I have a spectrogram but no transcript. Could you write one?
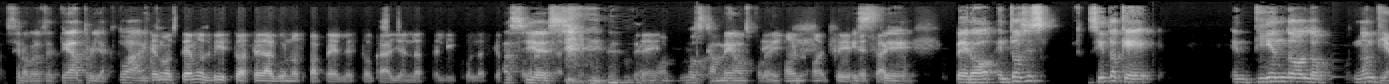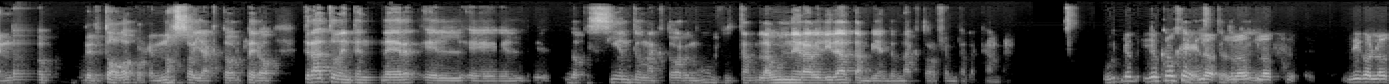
hacer obras de teatro y actuar. Y te, hemos, te hemos visto hacer algunos papeles, Tocayo, en las películas. Que Así es, sí. unos cameos por ahí. On, on, sí, este, pero entonces siento que entiendo lo, no entiendo del todo, porque no soy actor, pero trato de entender el, el, lo que siente un actor, ¿no? la vulnerabilidad también de un actor frente a la cámara. Uy, yo, yo creo que lo, lo, los, digo, los,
